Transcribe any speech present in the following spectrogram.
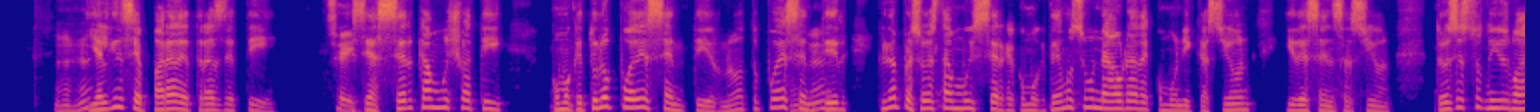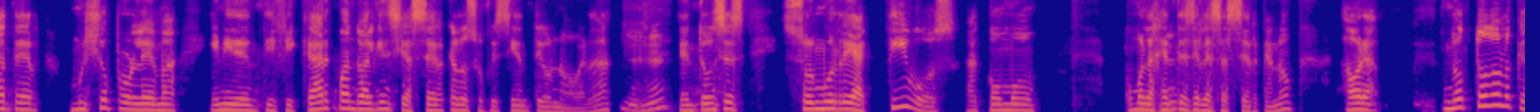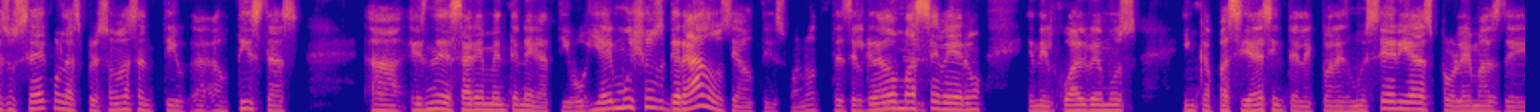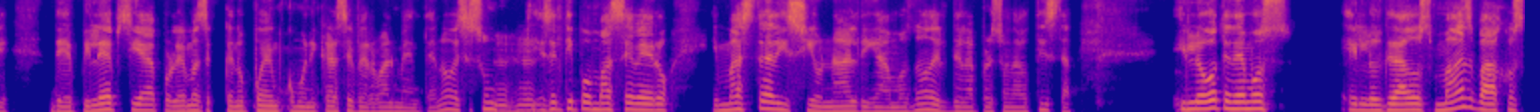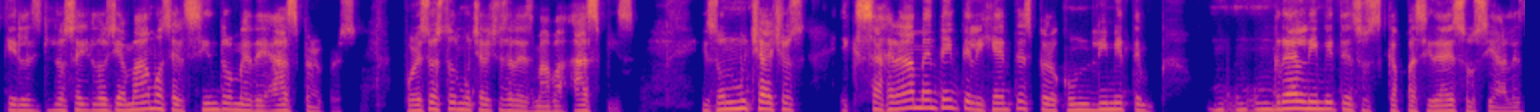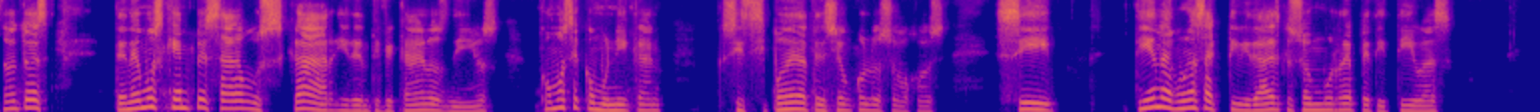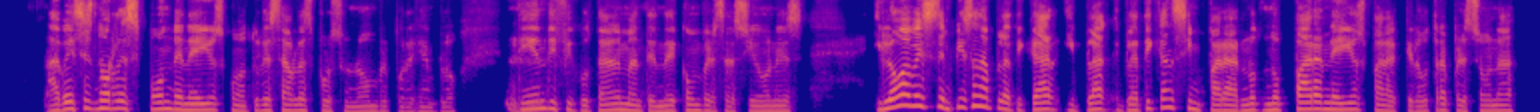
uh -huh. y alguien se para detrás de ti sí. y se acerca mucho a ti, como que tú lo puedes sentir, ¿no? Tú puedes uh -huh. sentir que una persona está muy cerca, como que tenemos un aura de comunicación y de sensación. Entonces estos niños van a tener mucho problema en identificar cuando alguien se acerca lo suficiente o no, ¿verdad? Uh -huh. Entonces, son muy reactivos a cómo, cómo uh -huh. la gente se les acerca, ¿no? Ahora, no todo lo que sucede con las personas autistas ah, es necesariamente negativo y hay muchos grados de autismo, ¿no? Desde el grado más severo en el cual vemos incapacidades intelectuales muy serias, problemas de, epilepsia, problemas de que no pueden comunicarse verbalmente, ¿no? Ese es, un, es el tipo más severo y más tradicional, digamos, ¿no? De, de la persona autista. Y luego tenemos en los grados más bajos que los, los, llamamos el síndrome de Asperger's. Por eso a estos muchachos se les llamaba Aspis. Y son muchachos exageradamente inteligentes, pero con un límite, un, gran límite en sus capacidades sociales. ¿no? Entonces, tenemos que empezar a buscar, identificar en los niños cómo se comunican, si, si ponen atención con los ojos, si tienen algunas actividades que son muy repetitivas. A veces no responden ellos cuando tú les hablas por su nombre, por ejemplo. Tienen dificultad en mantener conversaciones. Y luego a veces empiezan a platicar y, platican sin parar. No, no paran ellos para que la otra persona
